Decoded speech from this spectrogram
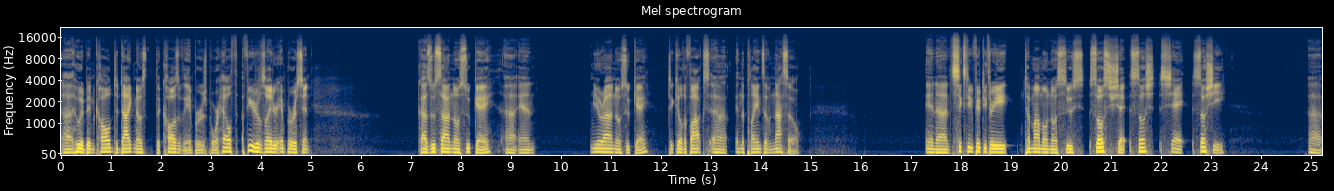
Uh, who had been called to diagnose the cause of the emperor's poor health. A few years later, emperor sent Kazusa no Suke uh, and Mura to kill the fox uh, in the plains of Naso. In 1653, Tamamo no Soshi, Soshi, Soshi uh,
